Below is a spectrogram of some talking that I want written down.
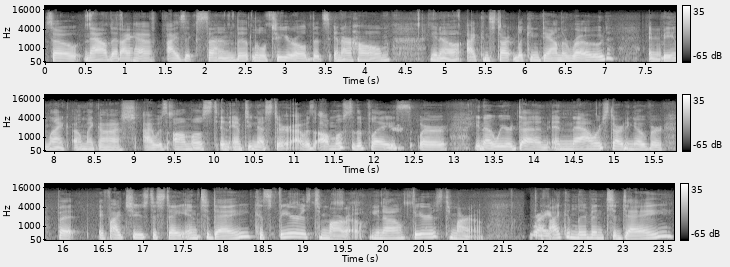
So now that I have Isaac's son, the little two year old that's in our home, you know, I can start looking down the road and being like, oh my gosh, I was almost an empty nester. I was almost to the place where, you know, we were done and now we're starting over. But if I choose to stay in today, because fear is tomorrow, you know, fear is tomorrow. Right. If I can live in today,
